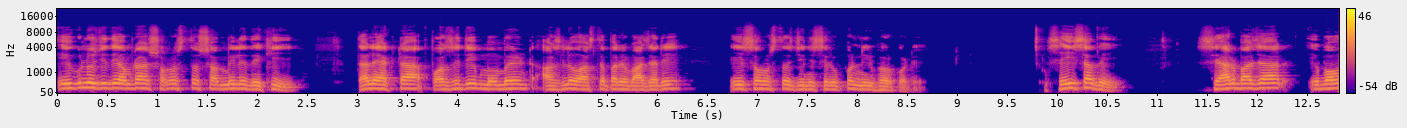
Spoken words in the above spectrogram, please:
এগুলো যদি আমরা সমস্ত সব মিলে দেখি তাহলে একটা পজিটিভ মোমেন্ট আসলেও আসতে পারে বাজারে, এই সমস্ত জিনিসের উপর নির্ভর করে। সেই হিসাবে শেয়ার বাজার এবং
